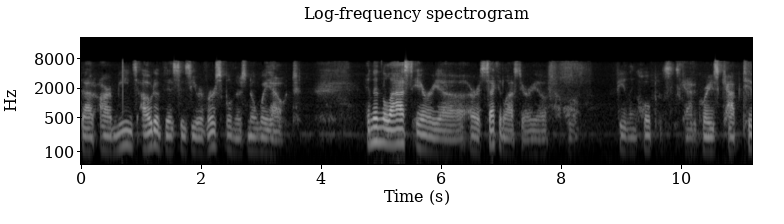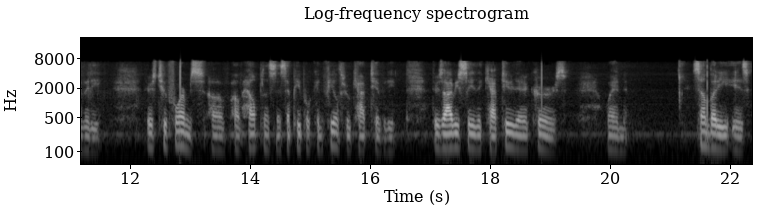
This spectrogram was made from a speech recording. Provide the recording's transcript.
that our means out of this is irreversible and there's no way out. And then the last area, or second last area of, of feeling hopeless category is captivity. There's two forms of, of helplessness that people can feel through captivity. There's obviously the captivity that occurs when somebody is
